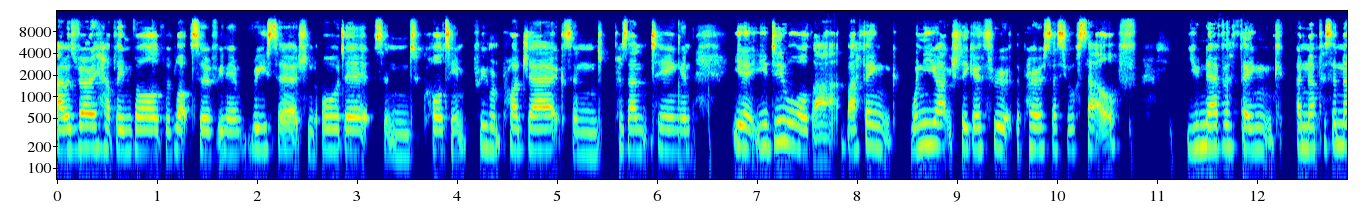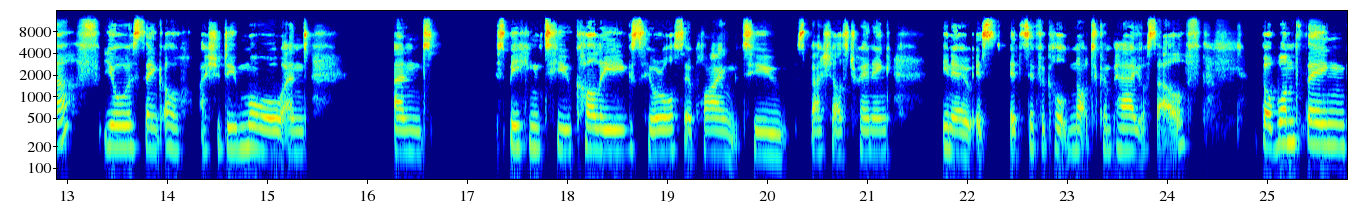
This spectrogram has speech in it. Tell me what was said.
I was very heavily involved with lots of you know research and audits and quality improvement projects and presenting and you know you do all that. But I think when you actually go through the process yourself you never think enough is enough. You always think oh I should do more and and speaking to colleagues who are also applying to specialist training you know it's it's difficult not to compare yourself but one thing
